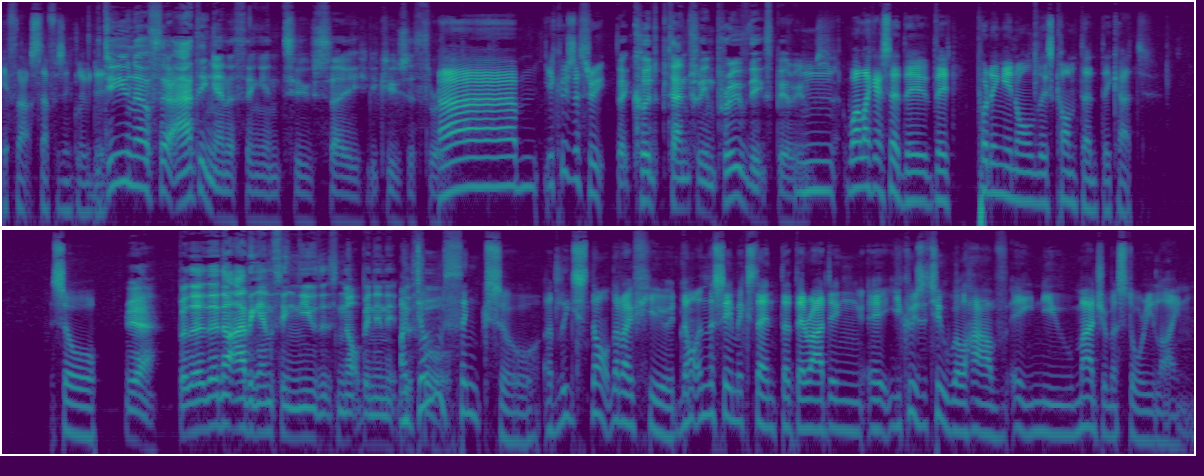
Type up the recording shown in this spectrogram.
if that stuff is included Do you know if they're adding anything into, say, Yakuza 3 um Yakuza 3 that could potentially improve the experience? Mm, well, like I said, they they're putting in all this content they cut. So Yeah, but they're, they're not adding anything new that's not been in it before. I don't think so. At least not that I've heard. Not in the same extent that they're adding. Uh, Yakuza Two will have a new Majima storyline,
